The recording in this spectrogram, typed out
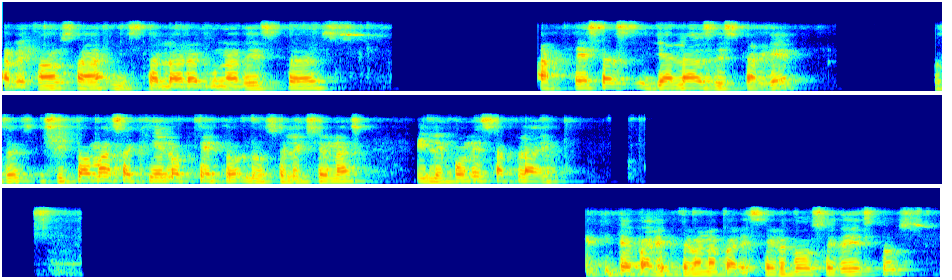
A ver, vamos a instalar alguna de estas. Ah, estas ya las descargué. Entonces, si tomas aquí el objeto, lo seleccionas y le pones Apply. Aquí te, te van a aparecer 12 de estos.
